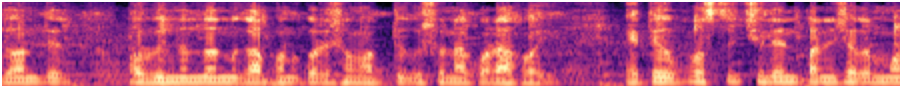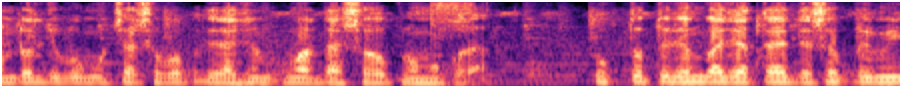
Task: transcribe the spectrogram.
জওয়ানদের অভিনন্দন জ্ঞাপন করে সমাপ্তি ঘোষণা করা হয়। এতে উপস্থিত ছিলেন পানিসাগর মণ্ডল যুব মোর্চার সভাপতি রাজন কুমার দাস সহ প্রমুখরা। উক্ত তিরঙ্গা যাত্রায় দেশপ্রেমী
